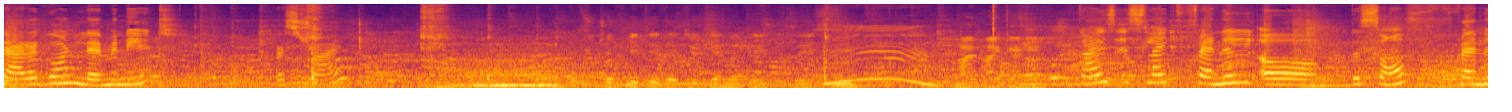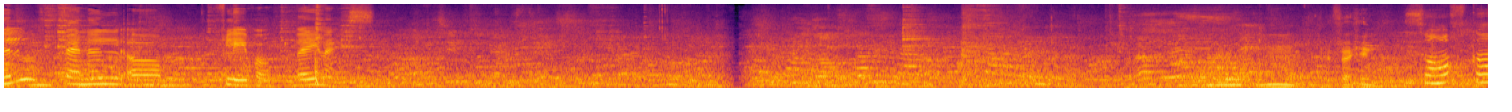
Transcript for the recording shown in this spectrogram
Tarragon lemonade. Let's try. So pity that you cannot eat this. I, I can eat. Guys, it's like fennel, um, the soft fennel fennel um, flavor. Very nice. Refreshing. Soft ka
